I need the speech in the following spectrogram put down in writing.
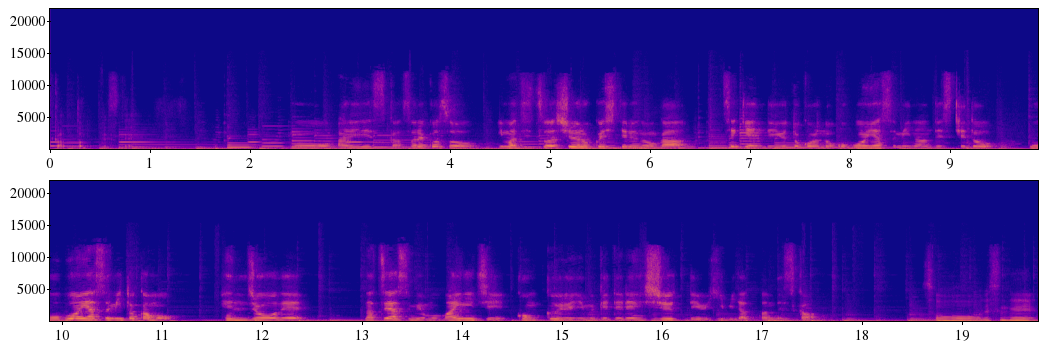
つかったですね。もうあれですか？それこそ今実は収録してるのが世間でいうところのお盆休みなんですけどお盆休みとかも返上で夏休みも毎日コンクールに向けて練習っていう日々だったんですか？そうですね。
